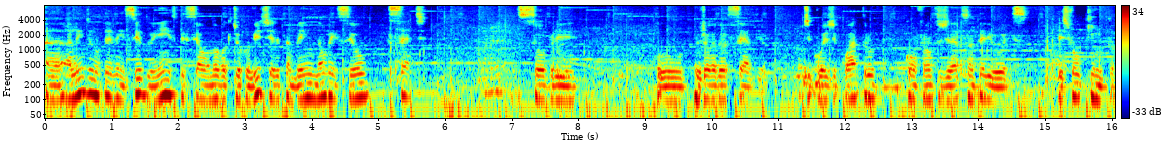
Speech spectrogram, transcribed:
Uh, além de não ter vencido, em especial o Novak Djokovic, ele também não venceu sete sobre o, o jogador sérvio, depois de quatro confrontos diretos anteriores. Este foi o quinto.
